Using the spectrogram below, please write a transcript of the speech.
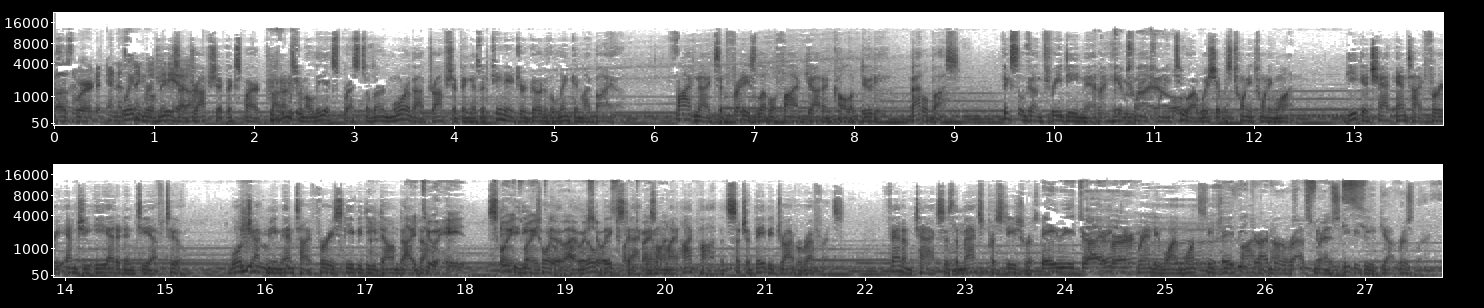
buzzword in a Bling single reviews video. on dropship expired products from AliExpress to learn more about dropshipping as a teenager go to the link in my bio. Five Nights at Freddy's Level 5 God in Call of Duty. Battle Bus. Pixel Gun 3D Man I hate 2022 I wish it was 2021. Gigachad Anti-Furry MGE Edit in TF2. Wojak Meme Anti-Furry Skibidi Dom Dom I Dom. do hate Skibidi 2022. Toilet by I wish Lil it was Big Stack is on my 2021. iPod that's such a baby driver reference. Fanum Tax is the max prestige wrist. Baby driver. Randy Y1 CG5 Baby driver acknowledges this man reference. Skibidi got Rizzler.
